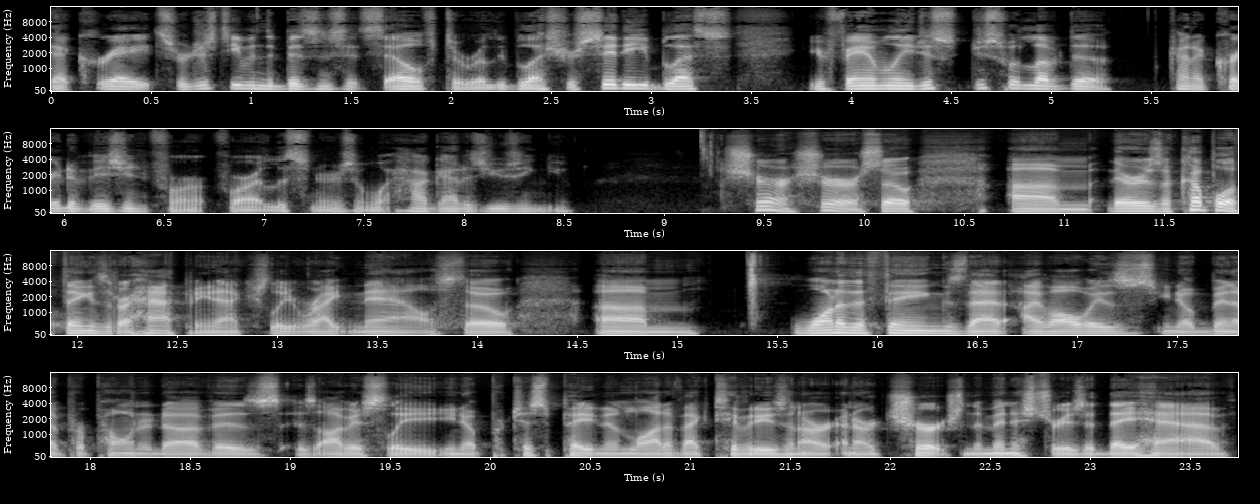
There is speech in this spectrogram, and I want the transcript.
that creates, or just even the business itself to really bless your city, bless your family? Just just would love to kind of create a vision for for our listeners and what how God is using you. Sure, sure. So um, there's a couple of things that are happening actually right now. So um, one of the things that I've always, you know, been a proponent of is is obviously, you know, participating in a lot of activities in our in our church and the ministries that they have.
